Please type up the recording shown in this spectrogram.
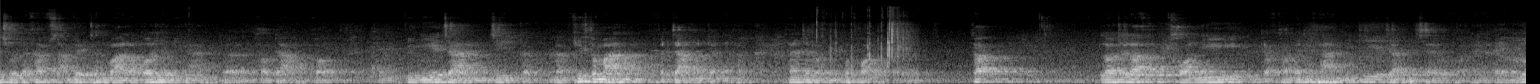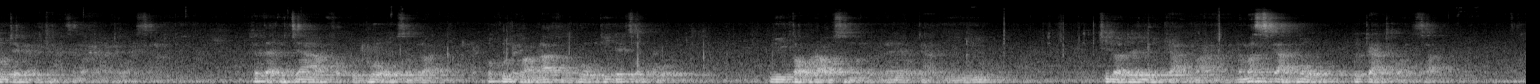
ชิญชวนนะครับ3เดือนธันวาเราก็ยังมีงานเขาดาวก็ปีนี้อาจารย์จีกับนำคิดก็มาประจำเหมือนกันนะครับ ท่านจะมาเป็นพระพรครับ เราจะรับพรนี้กับคำอธิษฐานนี้ที่อาจารย์ได้ใช้ไว้ก่อนะครับเราร่วมใจกันอธิษฐานสำหรับการถวายสัตย์ข้าแต่พระเจ้าขอบคุณพระองค์สำหรับพระคุณความรักของพระองค์ที่ได้ทรงโปรดมีต่อเราเสมอและในโอกาสนี้ ที่เราได้มีการมานมัสการพระองค์ด้วยการถวายสัตย์ขอพ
